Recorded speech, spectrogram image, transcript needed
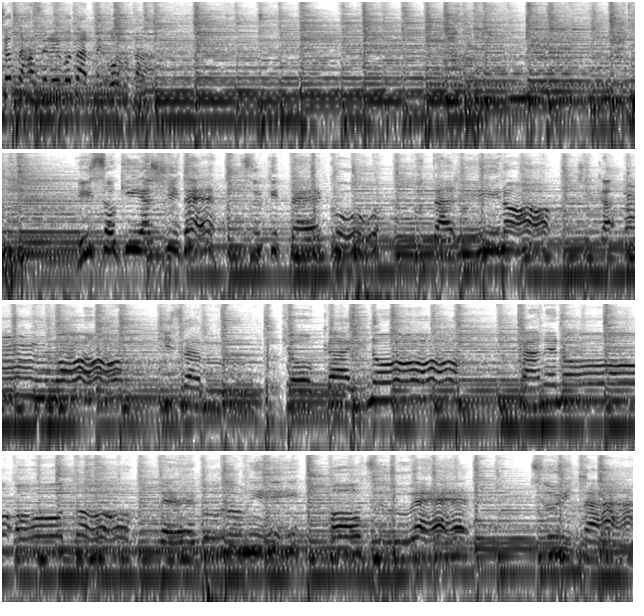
ちょっと外れることあってコードか。ら急ぎ足で過ぎてく二人の時間を刻む。教会の鐘の音テーブルに頬杖ついた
